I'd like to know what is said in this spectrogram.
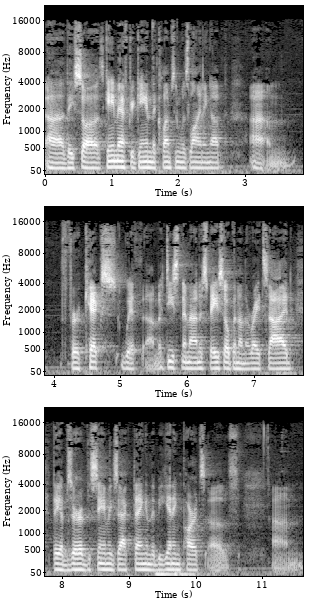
Uh, they saw game after game that Clemson was lining up um, for kicks with um, a decent amount of space open on the right side. They observed the same exact thing in the beginning parts of um,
